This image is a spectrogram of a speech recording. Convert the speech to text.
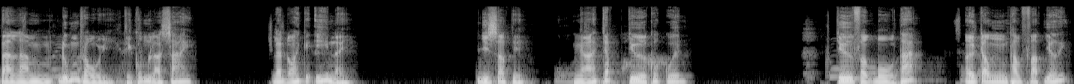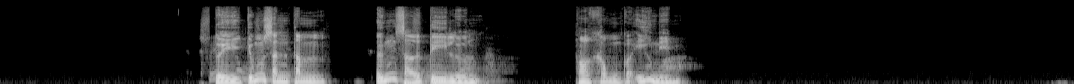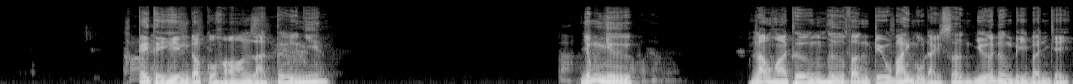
Ta làm đúng rồi thì cũng là sai, Là nói cái ý này. Vì sao vậy? Ngã chấp chưa có quên. Chư Phật Bồ Tát Ở trong thập Pháp giới, Tùy chúng sanh tâm Ứng sở tri lượng Họ không có ý niệm. Cái thị hiện đó của họ là tự nhiên. Giống như Lão Hòa Thượng hư vân triều bái ngũ Đại Sơn Giữa đường bị bệnh vậy.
